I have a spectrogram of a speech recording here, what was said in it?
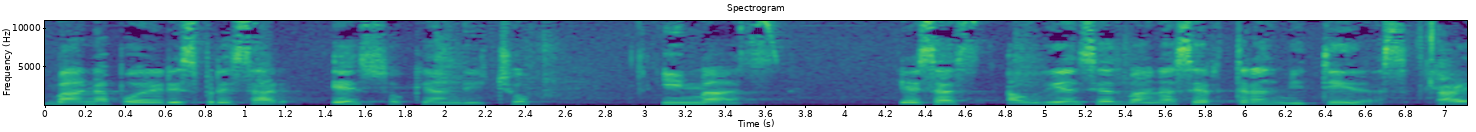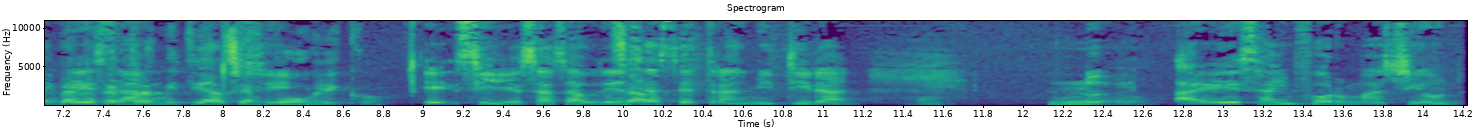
van a poder expresar eso que han dicho y más. Esas audiencias van a ser transmitidas. Ah, y van a ser transmitidas en público. Eh, sí, esas audiencias se transmitirán. A esa información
